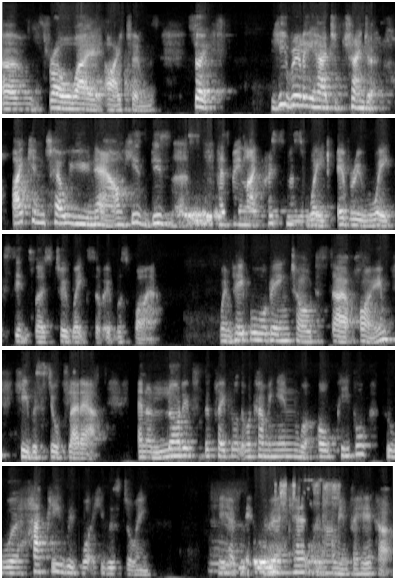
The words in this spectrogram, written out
um, throwaway items. So he really had to change it. I can tell you now, his business has been like Christmas week every week since those two weeks that it was quiet. When people were being told to stay at home, he was still flat out. And a lot of the people that were coming in were old people who were happy with what he was doing. He had people who had cancer come in for haircuts.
